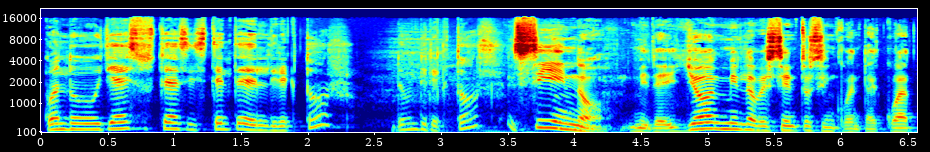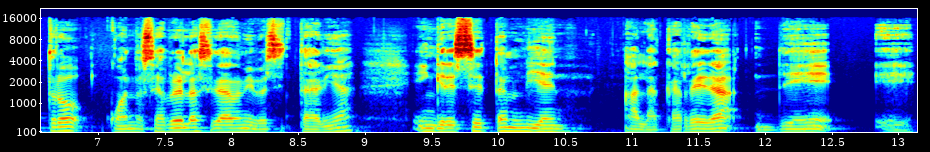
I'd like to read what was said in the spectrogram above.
cuando ya es usted asistente del director, de un director. Sí no. Mire, yo en 1954, cuando se abrió la ciudad universitaria, ingresé también a la carrera de eh,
